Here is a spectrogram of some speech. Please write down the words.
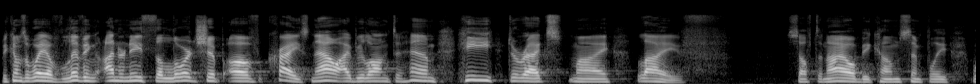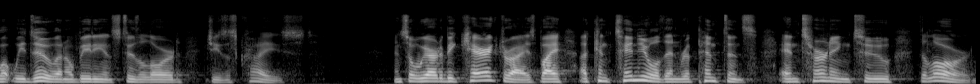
becomes a way of living underneath the lordship of Christ. Now I belong to Him, He directs my life. Self denial becomes simply what we do in obedience to the Lord Jesus Christ. And so we are to be characterized by a continual then repentance and turning to the Lord.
